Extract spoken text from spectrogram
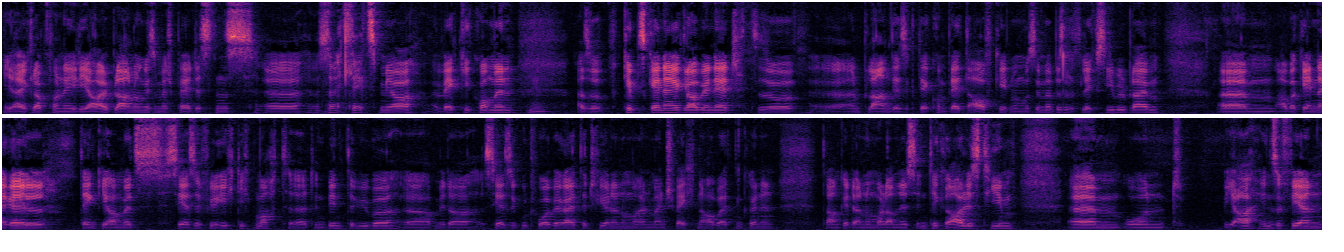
Ja, ich glaube, von der Idealplanung ist mir spätestens äh, seit letztem Jahr weggekommen. Hm. Also gibt es generell, glaube ich, nicht so äh, einen Plan, der, der komplett aufgeht. Man muss immer ein bisschen flexibel bleiben. Ähm, aber generell denke ich, haben wir jetzt sehr, sehr viel richtig gemacht äh, den Winter über. Äh, habe mich da sehr, sehr gut vorbereitet, für nochmal an meinen Schwächen arbeiten können. Danke dann nochmal an das integrales Team. Ähm, und ja, insofern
